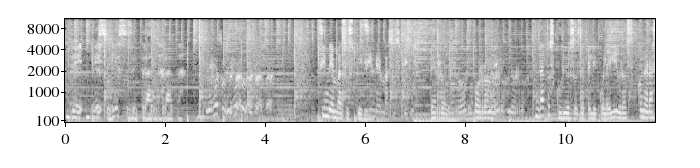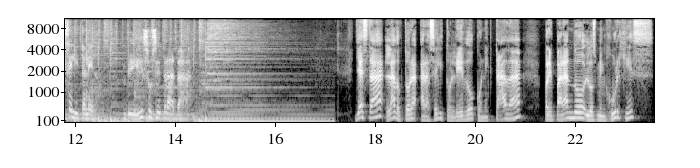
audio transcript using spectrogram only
De eso, se trata. De eso, se, trata. Cinema Suspiria. Cinema Suspiria. Terror, horror, Datos curiosos de película y libros con Araceli Toledo. De eso se trata. Ya está la doctora Araceli Toledo conectada, preparando los menjurjes,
